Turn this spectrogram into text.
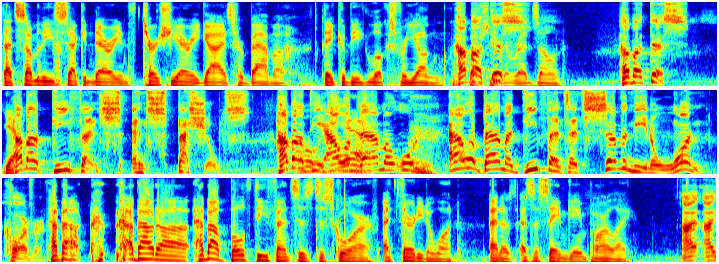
That some of these secondary and tertiary guys for Bama, they could be looks for Young, especially How about in the red zone. How about this? Yeah. How about defense and specials? How about Oh, the yeah. Alabama or Alabama defense at 70 to 1, Carver? How about how about uh how about both defenses to score at thirty to one at a, as a same game parlay? I, I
